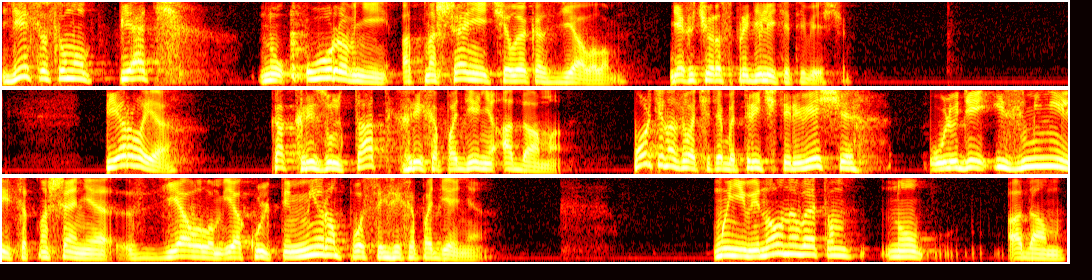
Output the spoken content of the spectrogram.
Есть в основном пять ну, уровней отношений человека с дьяволом. Я хочу распределить эти вещи. Первое, как результат грехопадения Адама. Можете назвать хотя бы 3-4 вещи, у людей изменились отношения с дьяволом и оккультным миром после грехопадения. Мы не виновны в этом, но Адам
